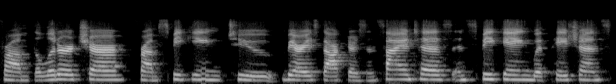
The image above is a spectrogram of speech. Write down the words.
from the literature, from speaking to various doctors and scientists, and speaking with patients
